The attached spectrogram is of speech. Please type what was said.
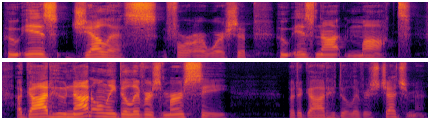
who is jealous for our worship, who is not mocked, a God who not only delivers mercy, but a God who delivers judgment,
